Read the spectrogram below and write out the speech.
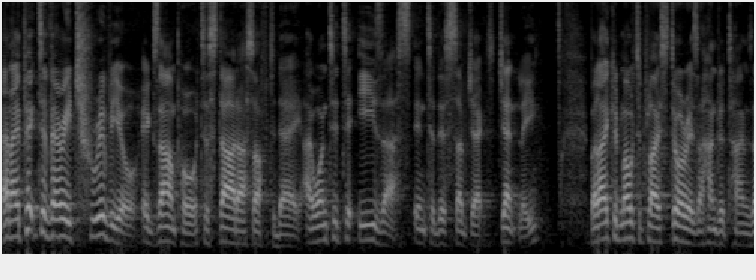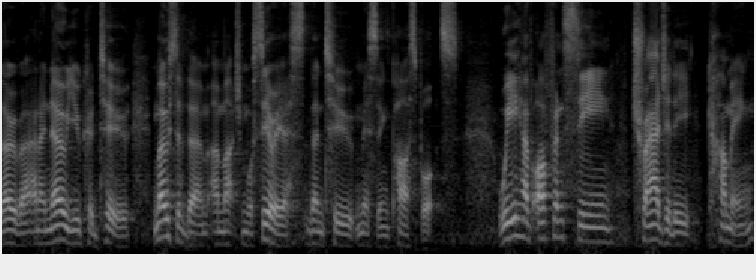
And I picked a very trivial example to start us off today. I wanted to ease us into this subject gently, but I could multiply stories a hundred times over, and I know you could too, most of them are much more serious than two missing passports. We have often seen tragedy coming.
